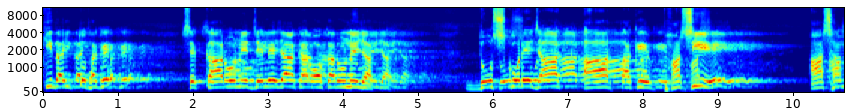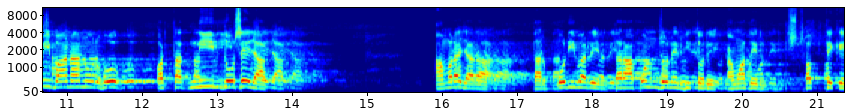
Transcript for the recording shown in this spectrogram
কি দায়িত্ব থাকে? সে কারণে জেলে যাক আর অকারণে যাক। দোষ করে যাক আর তাকে ফাঁসিয়ে আসামি বানানোর হোক। অর্থাৎ নির্দোষে যাক। আমরা যারা তার পরিবারের, তার আপনজনের ভিতরে আমাদের সব থেকে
